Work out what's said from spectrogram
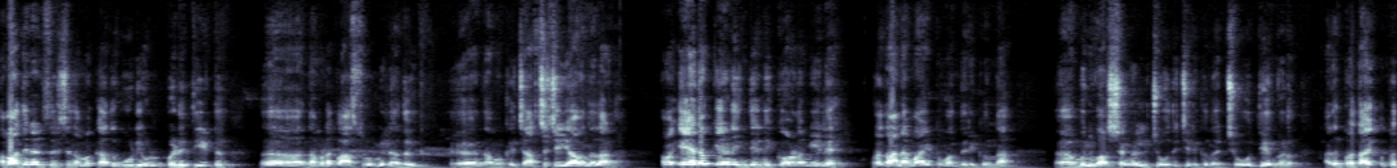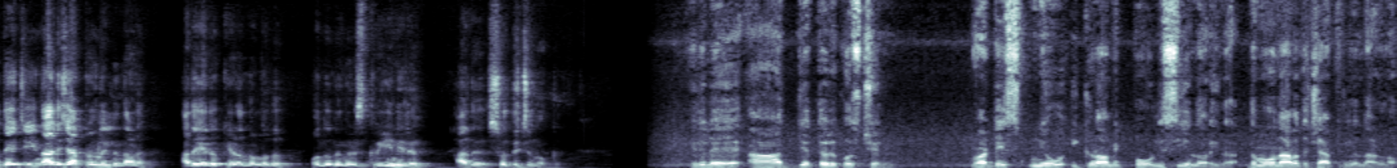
അപ്പോൾ അതിനനുസരിച്ച് നമുക്ക് അതുകൂടി ഉൾപ്പെടുത്തിയിട്ട് നമ്മുടെ ക്ലാസ് റൂമിൽ അത് നമുക്ക് ചർച്ച ചെയ്യാവുന്നതാണ്. അപ്പോൾ ഏതൊക്കെയാണ് ഇന്ത്യൻ ഇക്കോണമിയിലെ പ്രധാനമായിട്ടും വന്നിരിക്കുന്ന മുൻ വർഷങ്ങളിൽ ചോദിച്ചിരിക്കുന്ന ചോദ്യങ്ങൾ അത് പ്രത്യേകിച്ച് ഈ നാല് ചാപ്റ്ററുകളിൽ നിന്നാണ് അത് ഏതൊക്കെയാണെന്നുള്ളത് ഒന്ന് നിങ്ങൾ സ്ക്രീനിൽ അത് ശ്രദ്ധിച്ചു നോക്ക്. ഇതിലെ ആദ്യത്തെ ഒരു question what is new economic policy എന്ന് പറയുന്നത്? ഇത് മൂന്നാമത്തെ ചാപ്റ്ററിൽ നിന്നാണല്ലോ.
